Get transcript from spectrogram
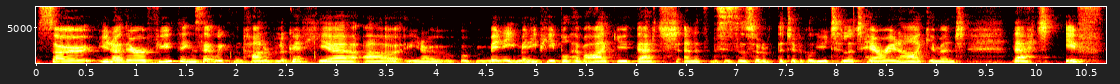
So you know there are a few things that we can kind of look at here. Uh, you know, many many people have argued that, and this is the sort of the typical utilitarian argument that if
